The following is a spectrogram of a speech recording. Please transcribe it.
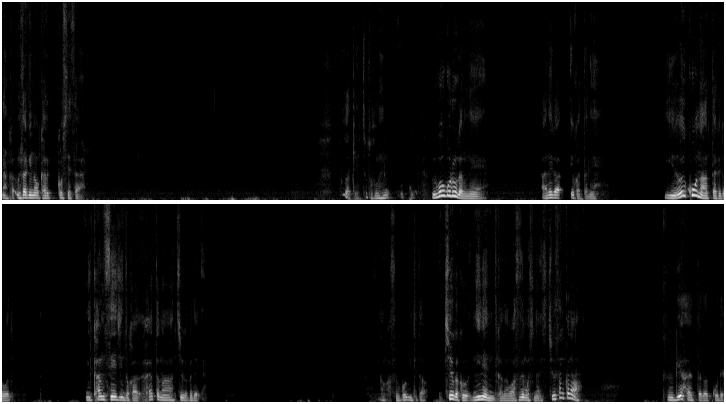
なんか、ウサギの格好してさ。どうだっけ？ちょっとその辺、ウゴゴルーガのね、あれが良かったね。いろいろコーナーあったけど、未完成人とか流行ったな、中学で。なんかすごい見てた。中学2年かな忘れもしないし。中3かなすげえ流行った学校で。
